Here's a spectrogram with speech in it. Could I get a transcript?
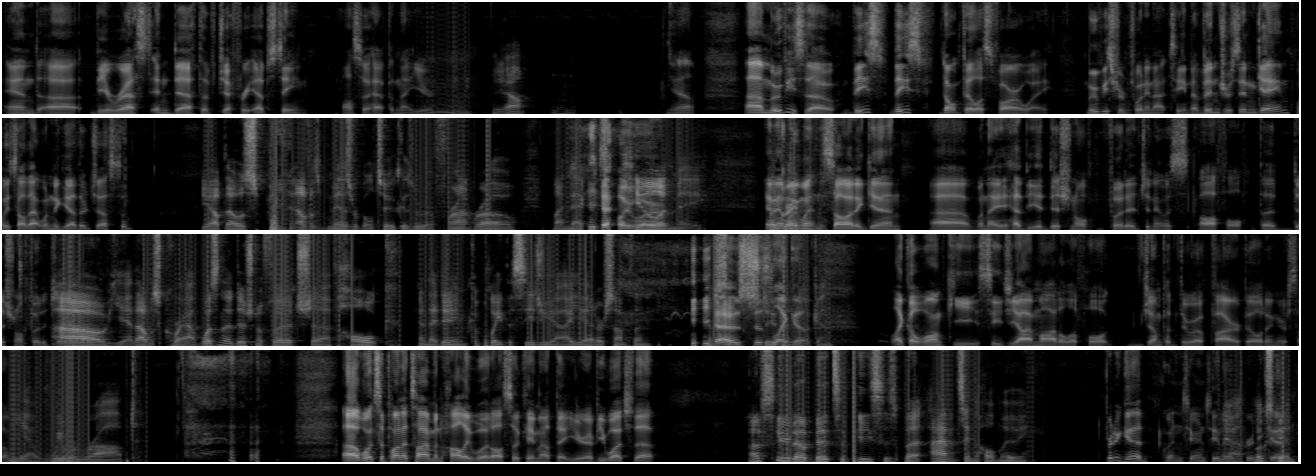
And uh, the arrest and death of Jeffrey Epstein also happened that year. Yeah. Yeah. Uh, movies though, these these don't feel as far away. Movies from 2019, Avengers Endgame. We saw that one together, Justin. Yep. That was that was miserable too because we were front row. My neck was Yeah, we were. killing me. And But then we went and saw it again uh, when they had the additional footage, and it was awful. The additional footage. Oh yeah, that was crap. Wasn't the additional footage of Hulk, and they didn't even complete the CGI yet or something? yeah, so it was just like a looking. like a wonky CGI model of Hulk jumping through a fire building or something. Yeah, we were robbed. Uh, Once Upon a Time in Hollywood also came out that year. Have you watched that? I've seen uh, bits and pieces, but I haven't seen the whole movie. Pretty good. Quentin Tarantino. yeah, pretty looks good. good.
